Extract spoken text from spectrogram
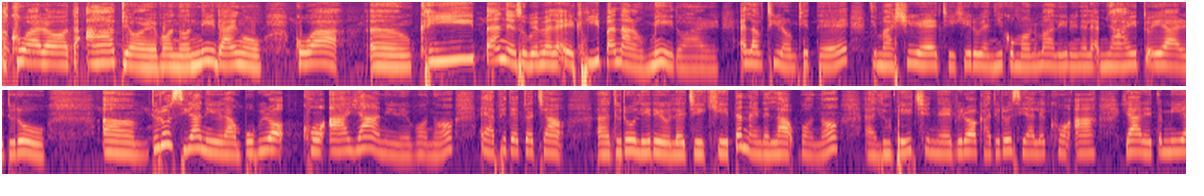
အခုကတော့တအားပျော်တယ်ပေါ့နော်နေ့တိုင်းကိုကိုကအမ်ခီးပန်းနေဆိုပေမဲ့လည်းအဲ့ခီးပန်းတာတော့မေ့သွားတယ်အဲ့လောက်ထိတော့ဖြစ်တယ်ဒီမှာရှိတဲ့ JK တို့ရဲ့ညီကိုမောင်နှမလေးတွေနဲ့လည်းအများကြီးတွေ့ရတယ်သူတို့ အမ်သူတို့စီကနေတောင်ပို့ပြီးတော့ခွန်အားရနေတယ်ပေါ့နော်အဲ့ဒါဖြစ်တဲ့အတွက်ကြောင့်အဲသူတို့လေးတွေကိုလည်း JK တက်နိုင်တဲ့လောက်ပေါ့နော်အဲလူပေးချင်တယ်ပြီးတော့အခါသူတို့စီကလည်းခွန်အားရတယ်တမီးက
